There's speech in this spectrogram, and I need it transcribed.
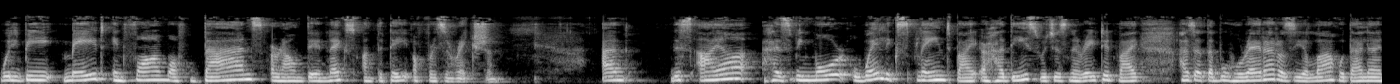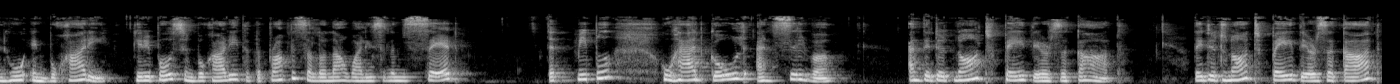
will be made in form of bands around their necks on the day of resurrection. And this ayah has been more well explained by a hadith which is narrated by Hazrat Abu Huraira radiallahu ta'ala anhu in Bukhari. He reports in Bukhari that the Prophet sallallahu said that people who had gold and silver and they did not pay their zakat, they did not pay their zakat,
